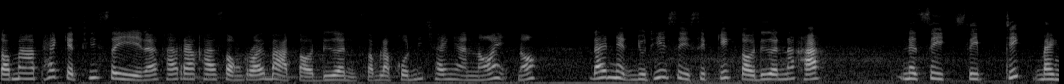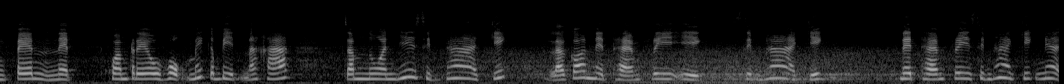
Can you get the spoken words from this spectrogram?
ต่อมาแพ็กเกจที่ 4 นะคะ ราคา 200 บาทต่อเดือนสำหรับคนที่ใช้งานน้อยเนาะ ได้เน็ตอยู่ที่ 40 กิกต่อเดือนนะคะ เน็ต 40จิกแบ่งเป็นเน็ต ความเร็ว 6 เมกะบิตนะคะจำนวน 25 กิก แล้วก็เน็ตแถมฟรีอีก 15 กิก เน็ตแถมฟรี 15 กิก เนี่ย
